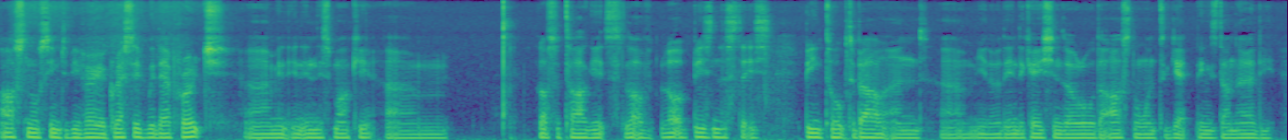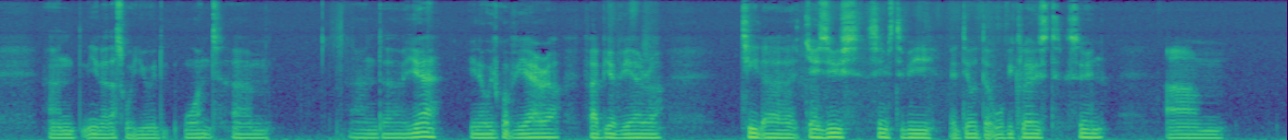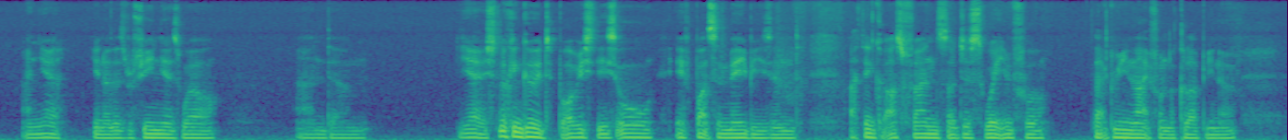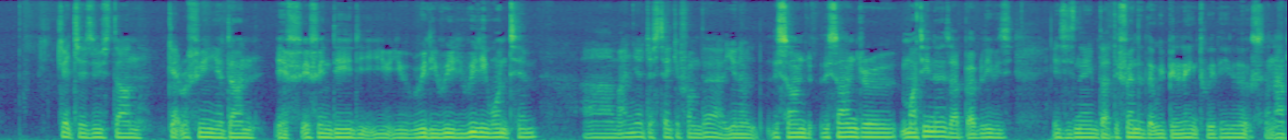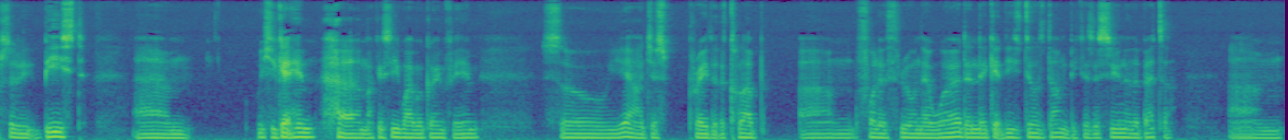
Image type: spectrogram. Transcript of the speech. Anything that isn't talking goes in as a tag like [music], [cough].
Arsenal seem to be very aggressive with their approach um, in, in, in this market. Um, lots of targets, a lot of lot of business that is being talked about, and um, you know the indications are all that Arsenal want to get things done early, and you know that's what you would want. Um, and uh, yeah, you know we've got Vieira, Fabio Vieira. Uh, Jesus seems to be a deal that will be closed soon. Um, and yeah, you know, there's Raphinha as well. And um, yeah, it's looking good, but obviously it's all if buts and maybes. And I think us fans are just waiting for that green light from the club, you know. Get Jesus done, get Raphinha done, if if indeed you, you really, really, really want him. Um, and yeah, just take it from there. You know, Lisandro, Lisandro Martinez, I, I believe is is his name. That defender that we've been linked with, he looks an absolute beast. Um, we should get him. Um, I can see why we're going for him. So yeah, I just pray that the club um, follow through on their word and they get these deals done because the sooner the better. Um,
